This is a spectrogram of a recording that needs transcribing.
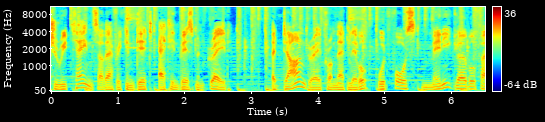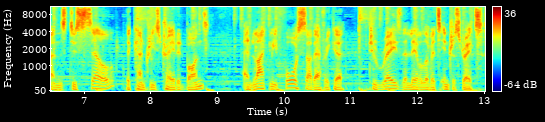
to retain South African debt at investment grade. A downgrade from that level would force many global funds to sell the country's traded bonds and likely force South Africa to raise the level of its interest rates.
